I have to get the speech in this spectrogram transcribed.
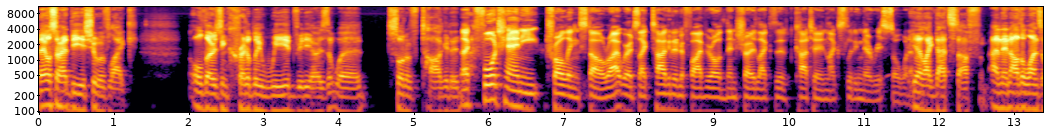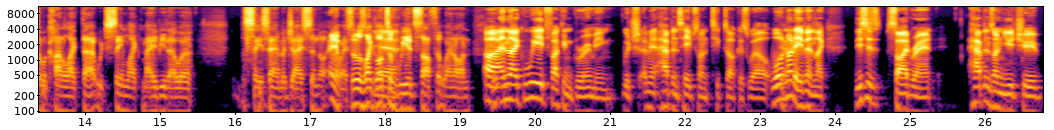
They also had the issue of like all those incredibly weird videos that were sort of targeted. like 4chan trolling style, right? Where it's like targeted a five year old and then showed like the cartoon like slitting their wrists or whatever. yeah, like that stuff, and then other ones that were kind of like that, which seemed like maybe they were CSAM adjacent. Anyway, so there was like lots Yeah. of weird stuff that went on. Oh, and like weird fucking grooming, which I mean it happens heaps on TikTok as well. Well, not even like this is side rant. Happens on YouTube,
